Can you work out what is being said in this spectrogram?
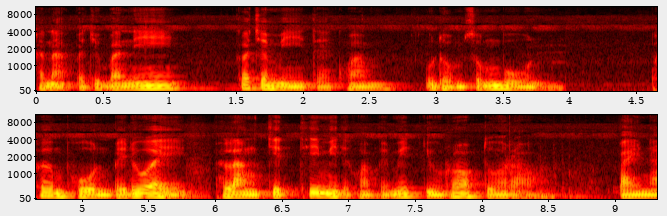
ขณะปัจจุบันนี้ก็จะมีแต่ความอุดมสมบูรณ์ เพิ่มพูนไปด้วยพลังจิตที่มีแต่ความเป็นมิตรอยู่รอบตัวเรา ไปไหน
